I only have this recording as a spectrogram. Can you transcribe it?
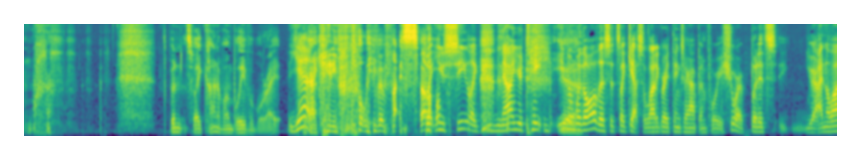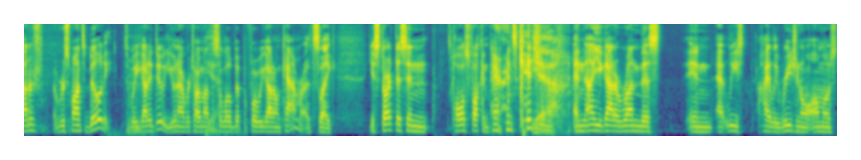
been it's like kind of unbelievable, right? Yeah. Like, I can't even believe it myself. But you see, like now you're taking even Yeah. with all this, it's like yes, a lot of great things are happening for you, sure, but it's you're adding a lot of responsibility. It's what you got to do. You and I were talking about this Mm-hmm. A little bit before we got on camera. It's like you start this in Paul's fucking parents' kitchen, Yeah. and now you got to run this in at least highly regional, almost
